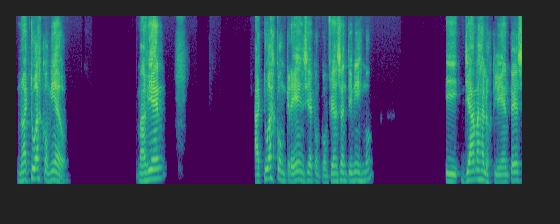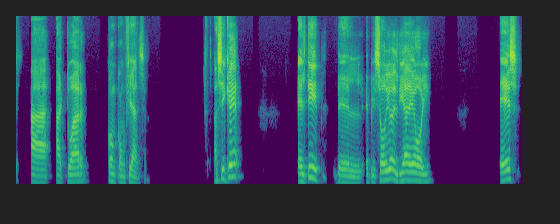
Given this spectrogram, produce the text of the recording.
no actúas con miedo. Más bien, actúas con creencia, con confianza en ti mismo y llamas a los clientes a actuar con confianza. Así que el tip del episodio del día de hoy es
